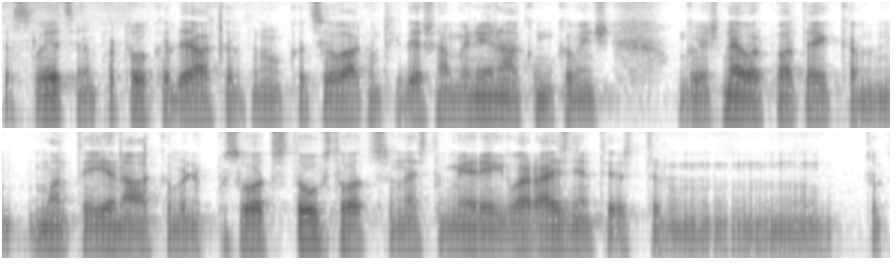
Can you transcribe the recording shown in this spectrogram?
kas liecina par to, ka, jā, ka nu, ka cilvēkam tiešām ir ienākumi, ka viņš, ka viņš nevar pateikt, ka man tie ienākumi ir pusotrs tūkstotis, un es tam mierīgi varu aizņemties tur, nu, tur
